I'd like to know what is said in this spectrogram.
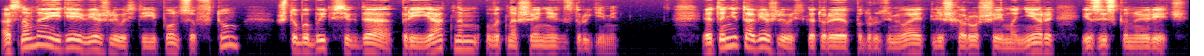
Основная идея вежливости японцев в том, чтобы быть всегда приятным в отношениях с другими. Это не та вежливость, которая подразумевает лишь хорошие манеры, изысканную речь.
